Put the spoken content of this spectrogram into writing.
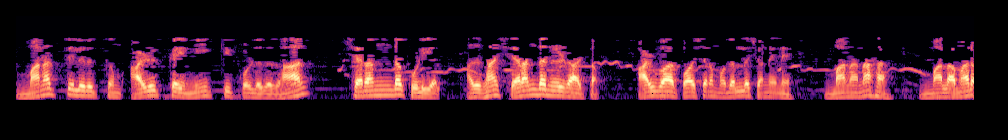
மனத்தில் இருக்கும் அழுக்கை நீக்கி கொள்ளுதுதான் சிறந்த குளியல். அதுதான் சிறந்த நீழாட்டம் ஆழ்வார் போஷரம் முதல்ல சொன்னேனே மனநக மலமர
